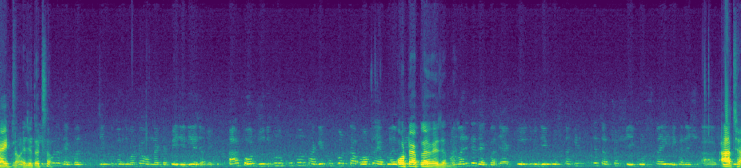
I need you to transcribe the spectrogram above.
রাইট নাও এই যে দেখছ করে দেখবা যে কুপন তোমাকে অন্য একটা পেজে নিয়ে যাবে। তারপর যদি কোনো কুপন থাকে কুপনটা অটো অ্যাপ্লাই অটো অ্যাপ্লাই হয়ে যাবে। আমারিতে দেখবা যে অ্যাকচুয়ালি তুমি যে কোর্সটা কিনতে চাচ্ছ সেই কোর্সটাই এখানে আচ্ছা।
